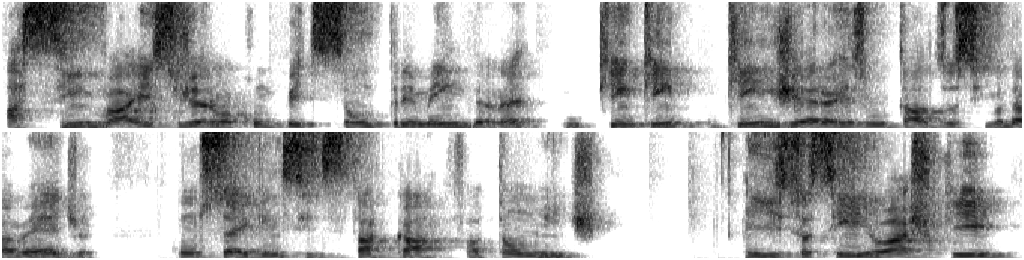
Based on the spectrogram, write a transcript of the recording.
assim vai. Isso gera uma competição tremenda, né? Quem, quem, quem gera resultados acima da média conseguem se destacar fatalmente. E isso, assim, eu acho que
